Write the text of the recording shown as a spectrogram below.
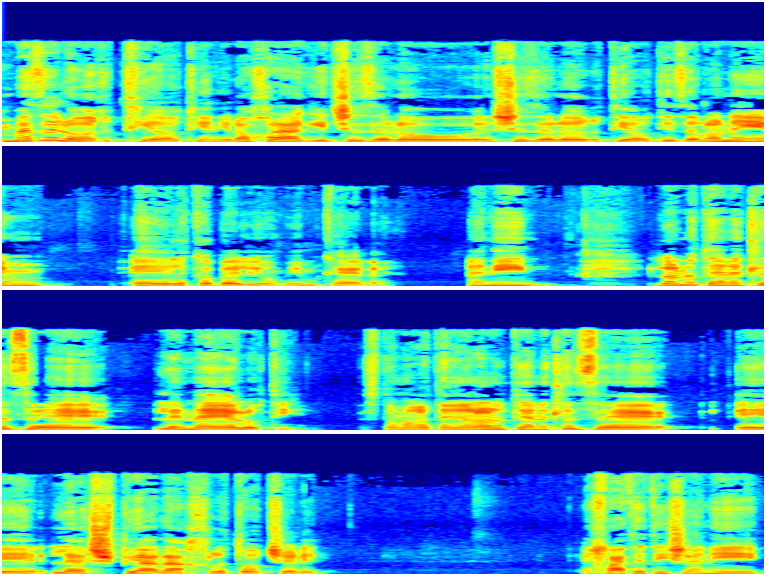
מה זה לא הרתיע אותי? אני לא יכולה להגיד שזה לא, שזה לא הרתיע אותי, זה לא נעים אה, לקבל איומים כאלה. אני לא נותנת לזה לנהל אותי, זאת אומרת אני לא נותנת לזה אה, להשפיע על ההחלטות שלי. החלטתי שאני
